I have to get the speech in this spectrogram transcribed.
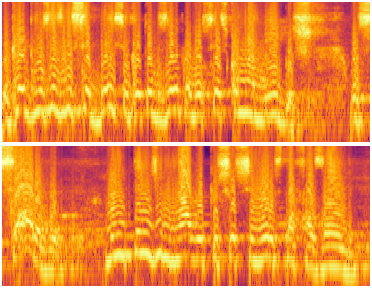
Eu quero que vocês recebessem o que eu estou dizendo para vocês como amigos. O servo não entende nada do que o seu senhor está fazendo,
